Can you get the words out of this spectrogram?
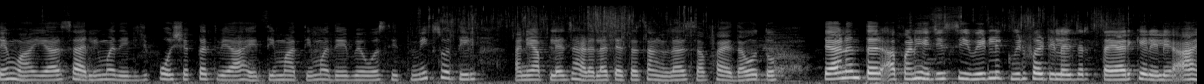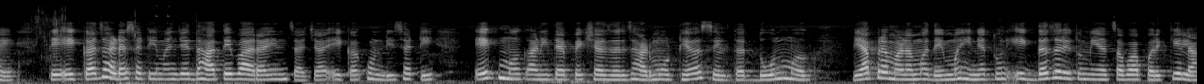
तेव्हा या सालीमधील जी पोषक तत्वे आहेत ती मातीमध्ये व्यवस्थित मिक्स होतील आणि आपल्या झाडाला त्याचा चांगला असा फायदा होतो. त्यानंतर आपण हे जे सीवीड लिक्विड फर्टिलायझर तयार केलेले आहे ते एका झाडासाठी म्हणजे दहा ते बारा इंचाच्या एका कुंडीसाठी एक मग आणि त्यापेक्षा जर झाड मोठे असेल तर दोन मग. या प्रमाणामध्ये महिन्यातून एकदा जरी तुम्ही याचा वापर केला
